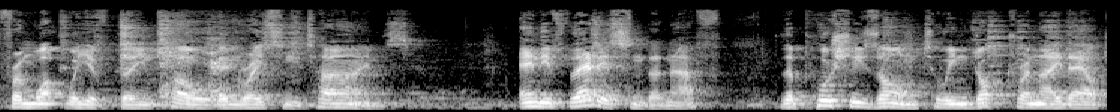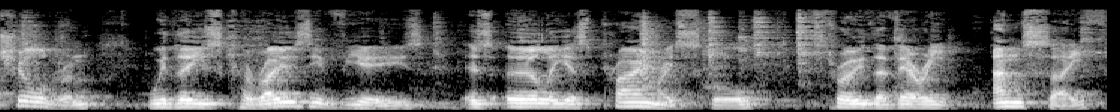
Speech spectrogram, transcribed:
from what we have been told in recent times. And if that isn't enough, the push is on to indoctrinate our children with these corrosive views as early as primary school through the very unsafe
